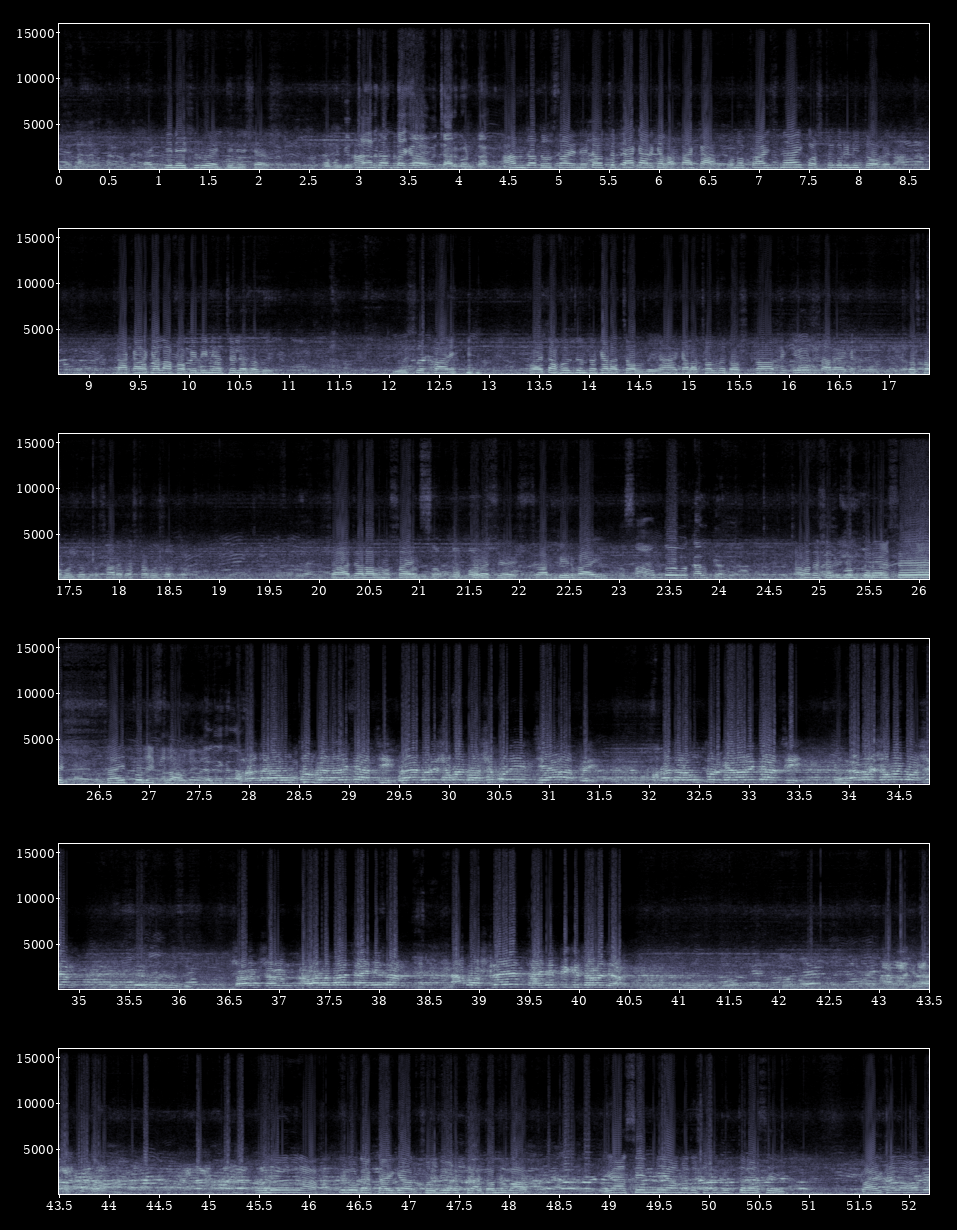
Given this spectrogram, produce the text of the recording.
একদিনে শুরু একদিনে শেষ। আমজাদ হোসাইন। এটা হচ্ছে টাকার খেলা টাকার। কোনো প্রাইজ নাই কষ্ট করে নিতে হবে না। টাকার খেলা পকেটে নিয়ে চলে যাবে। ইউসুফ ভাই কয়টা পর্যন্ত খেলা চলবে? হ্যাঁ খেলা চলবে দশটা থেকে সাড়ে দশটা পর্যন্ত সাড়ে দশটা পর্যন্ত। শাহজালাল হোসাইন number। সাব্বির ভাই। সাউন্ড কালকে। আমাদের সাথে যুক্ত রয়েছে সাইফুল ইসলাম। আমরা যারা উত্তর গ্যালারিতে আছি দয়া করে সবাই বসে পড়ি চেয়ার আছে। আমরা যারা উত্তর গ্যালারিতে আছি দয়া করে সবাই বসেন। সরণ সরণ আমার কথা চাইতে যান। না বসলে সাইডের দিকে চলে যান। অলিউল্লাহ হাতিলোটা টাইগার সৌদি আরব থেকে ধন্যবাদ। ইয়াসিন মিয়া আমাদের সাথে যুক্ত রয়েছে। ভাই খেলা হবে।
